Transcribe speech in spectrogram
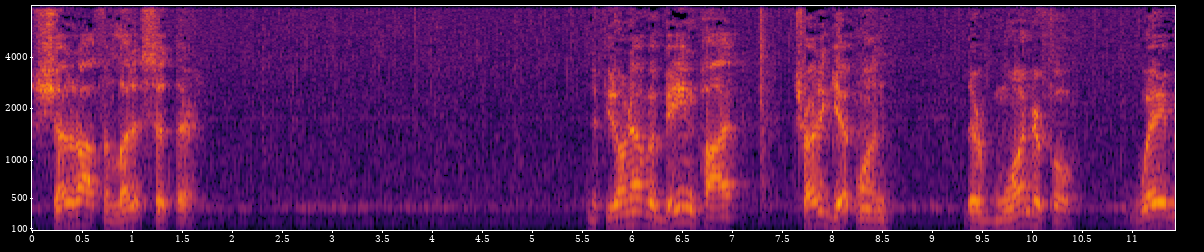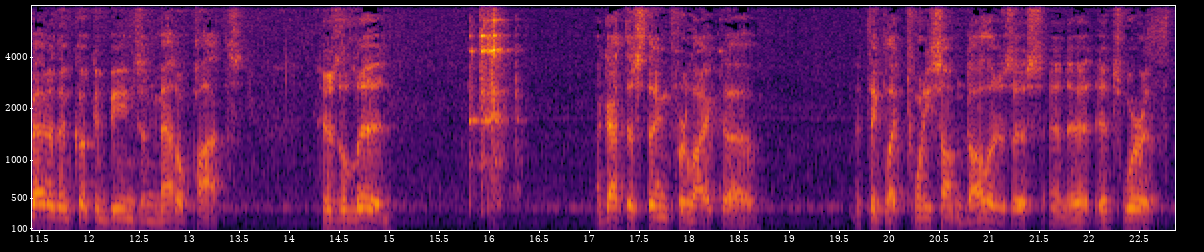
Shut it off and let it sit there. And if you don't have a bean pot, Try to get one. They're wonderful. Way better than cooking beans in metal pots. Here's the lid. I got this thing for like, uh, I think like 20 something dollars this, and it, it's worth,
